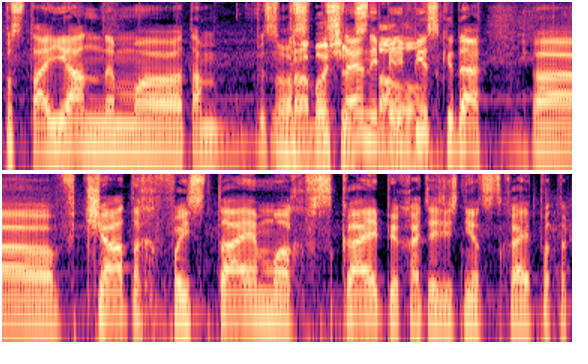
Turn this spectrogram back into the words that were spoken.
постоянным а, там Ну, с постоянной столом. перепиской, да, в чатах, в фейстаймах, в скайпе, хотя здесь нет скайпа так,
